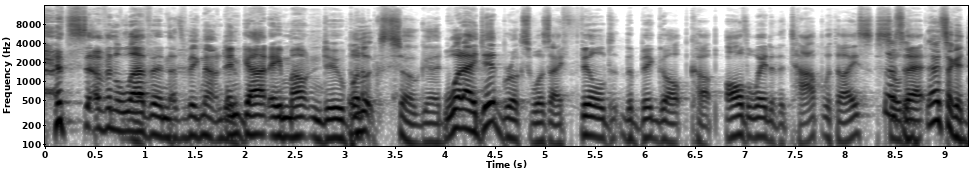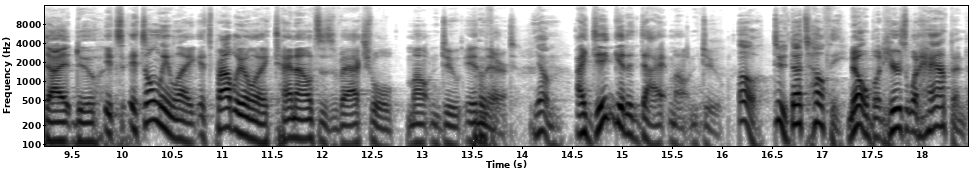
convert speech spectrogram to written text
at 7 Eleven. that's a big Mountain Dew. And got a Mountain Dew. But It looks so good. what I did, Brooks, was I filled the big gulp cup all the way to the top with ice so that's, that a, that's like a diet do. it's it's only like it's probably only like 10 ounces of actual Mountain Dew in Perfect. there. Yum. I did get a diet Mountain Dew. Oh, dude, that's healthy. No, but here's what happened.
